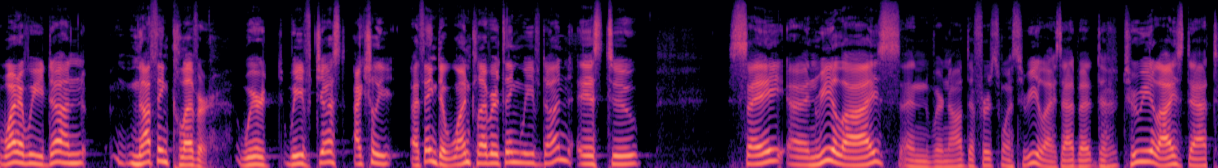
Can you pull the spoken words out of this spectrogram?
What have we done? Nothing clever. We're we've just actually I think the one clever thing we've done is to say and realize, and we're not the first ones to realize that, but to, to realize that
